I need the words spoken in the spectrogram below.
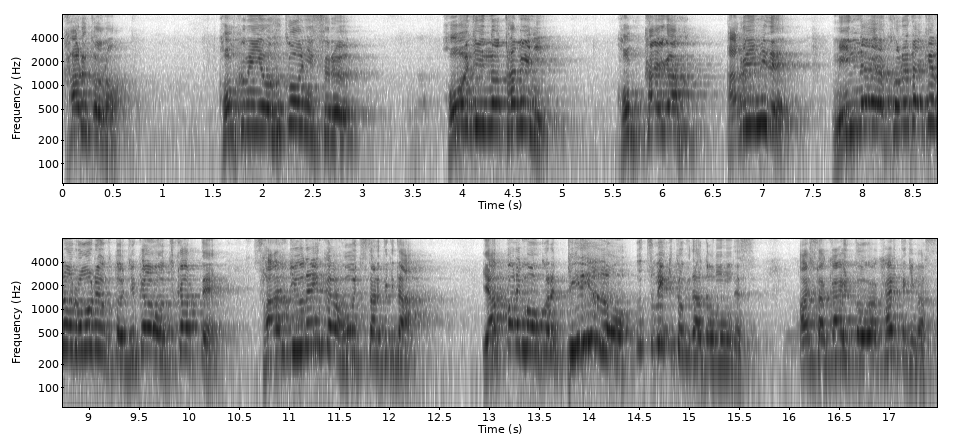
カルトの国民を不幸にする法人のために国会がある意味でみんながこれだけの労力と時間を使って30年間放置されてきたやっぱりもうこれピリオドを打つべき時だと思うんです。明日回答が返ってきます。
